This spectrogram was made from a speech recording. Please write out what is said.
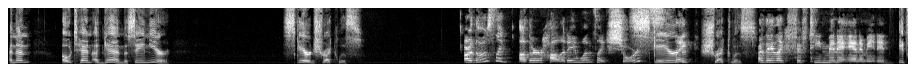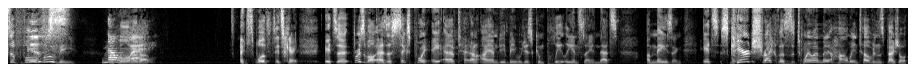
And then 010 again, the same year, Scared Shrekless. Are those like other holiday ones, like shorts? Scared Like, Shrekless. are they like 15 minute animated? It's a full Goofs? movie. No pulling it up. way. It's well, it's, it's okay. It's a first of all, it has a six point eight out of ten on IMDb, which is completely insane. That's amazing. It's Scared Shrekless is a 21 minute Halloween television special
